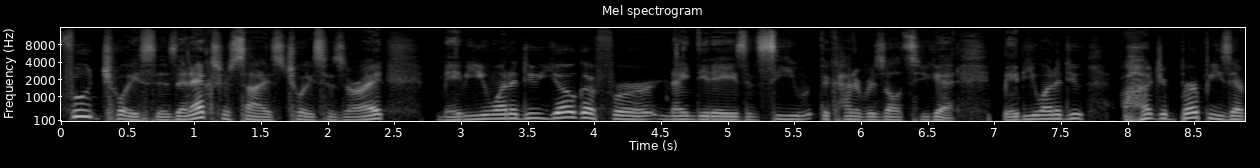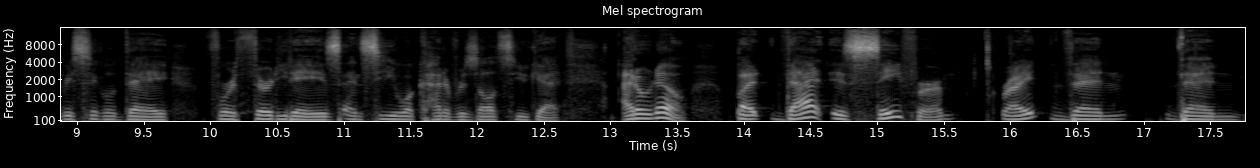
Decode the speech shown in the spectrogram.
food choices and exercise choices, all right? Maybe you want to do yoga for 90 days and see the kind of results you get. Maybe you want to do 100 burpees every single day for 30 days and see what kind of results you get. I don't know, but that is safer, right, than than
